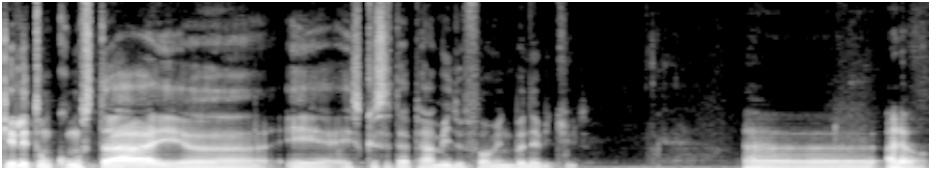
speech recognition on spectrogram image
quel est ton constat et, et est-ce que ça t'a permis de former une bonne habitude? Alors,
